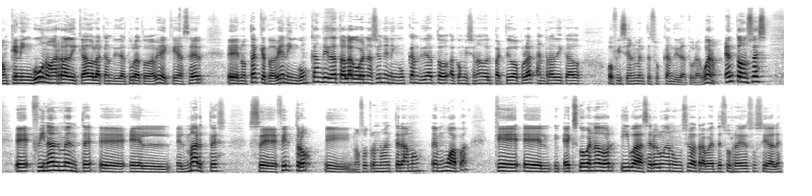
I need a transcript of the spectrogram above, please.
aunque ninguno ha radicado la candidatura todavía. Hay que hacer eh, notar que todavía ningún candidato a la gobernación ni ningún candidato a comisionado del Partido Popular han radicado oficialmente sus candidaturas. Bueno, entonces, eh, finalmente, el martes se filtró y nosotros nos enteramos en Muapa que el ex gobernador iba a hacer un anuncio a través de sus redes sociales,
